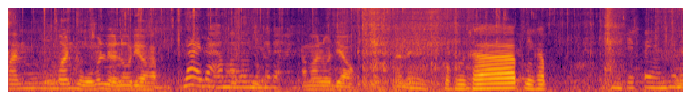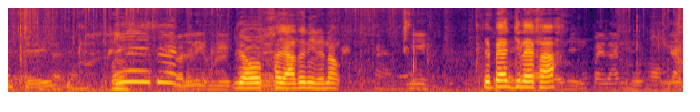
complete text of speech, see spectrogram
มันมันหมูมันเหลือโลเดียวครับ ได้ได้เอามาลงนี้ก็ได้เอามาโลเดียวนั่นแหละขอบคุณครับนี่ครับมีเจแปนใช่ไหมโอเคลอตเตอรี่คนนี้เดี๋ยวขยะตัวนี้เลยน้องนี่เจแปนกินอะไรคะมึงไปร้านหมูทองอย่าง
